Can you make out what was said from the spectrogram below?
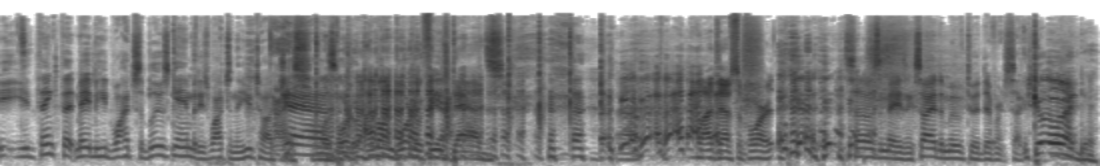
You'd think that maybe he'd watch the Blues game, but he's watching the Utah I'm on Jazz. board. I'm on board with these dads. Glad to have support. so it was amazing. So I had to move to a different section. Good.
